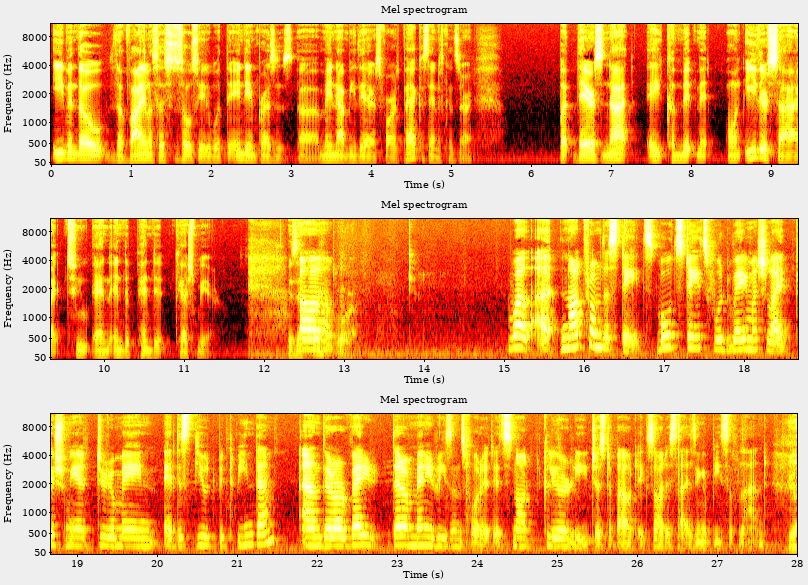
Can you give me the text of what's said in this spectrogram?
even though the violence associated with the Indian presence uh, may not be there as far as Pakistan is concerned, but there's not a commitment on either side to an independent Kashmir. Is that uh, correct? Or? Well, uh, not from the states. Both states would very much like Kashmir to remain a dispute between them and there are very there are many reasons for it. It's not clearly just about exoticizing a piece of land. Yeah.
